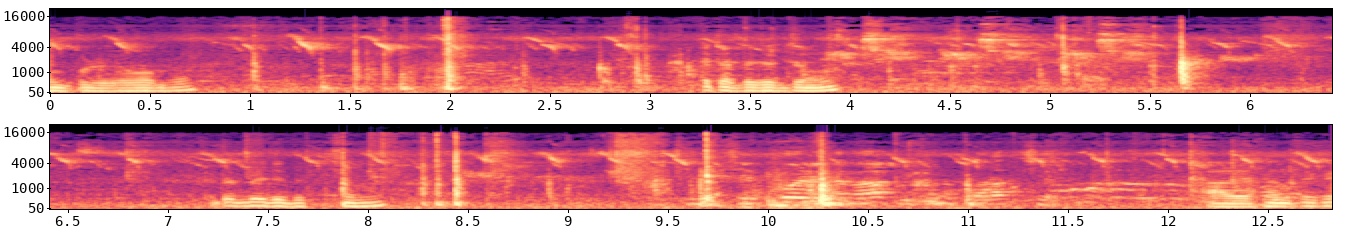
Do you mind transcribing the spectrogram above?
ইনপুটে দেবো আমরা। এটা বেজের জন্য। এটা বেজে দিচ্ছি আমি। আর এখান থেকে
